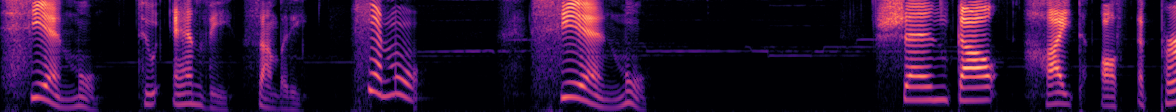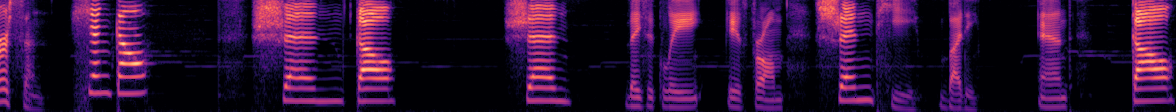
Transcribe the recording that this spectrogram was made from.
羡慕 to envy somebody. 羡慕，羡慕。身高 height of a person. 身高，身高，身 basically is from 身体 body, and 高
